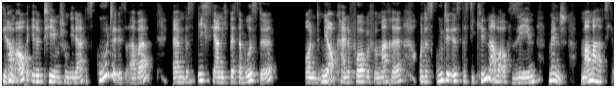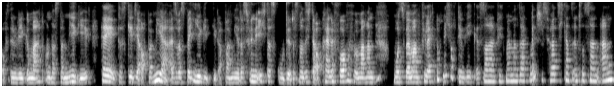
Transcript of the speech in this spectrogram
die haben auch ihre Themen schon wieder. Das Gute ist aber, ähm, dass ich es ja nicht besser wusste, und mir auch keine Vorwürfe mache. Und das Gute ist, dass die Kinder aber auch sehen, Mensch, Mama hat sich auf den Weg gemacht und was bei mir geht, hey, das geht ja auch bei mir. Also was bei ihr geht, geht auch bei mir. Das finde ich das Gute, dass man sich da auch keine Vorwürfe machen muss, wenn man vielleicht noch nicht auf dem Weg ist, sondern vielleicht, wenn man sagt, Mensch, das hört sich ganz interessant an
